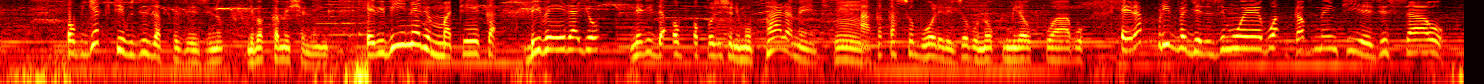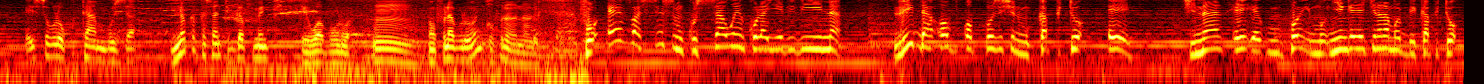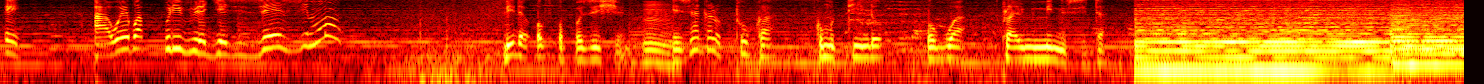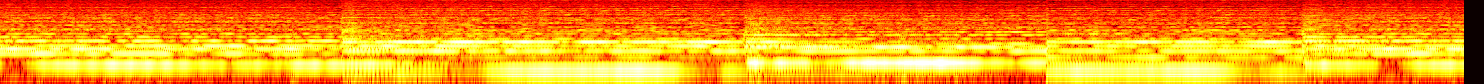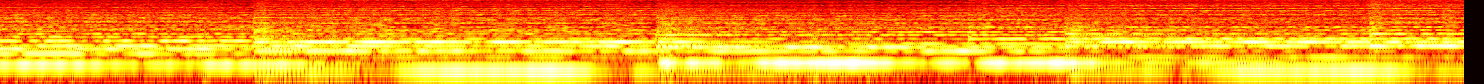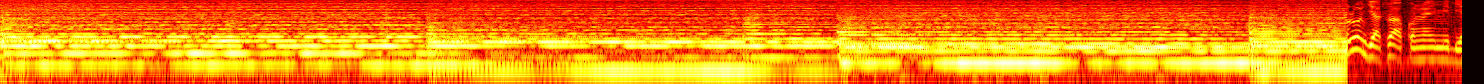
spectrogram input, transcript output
objectives zaffe ze zino ne bacommissioning ebibiina ebyo mu mateeka bibeerayo ne leader of opposition mu parliament Mm. akakasa obuwolereza obwo n'okumirawo kwabwo. Era privileges zimuweebwa gavumenti yezissaawo ezisobola okutambuza nokakasa nti gavumenti ewabulwa. Mm. onfuna bulungi Honorable. forever since mu kussaawo enkola y'ebibiina leader of opposition mu capital a mu nyinga y'ekinana mu ebbiri capital a aweebwa privileges zezimu leader of opposition Mm. ezaagala okutuuka ku mutindo ogwa prime minister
